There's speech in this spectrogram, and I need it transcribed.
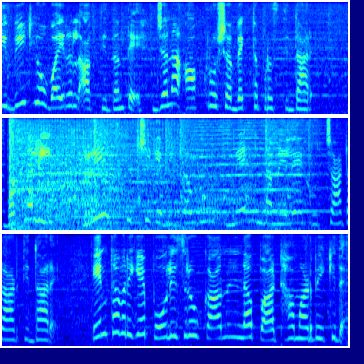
ಈ ವಿಡಿಯೋ ವೈರಲ್ ಆಗ್ತಿದ್ದಂತೆ ಜನ ಆಕ್ರೋಶ ವ್ಯಕ್ತಪಡಿಸುತ್ತಿದ್ದಾರೆ. ಒಟ್ನಲ್ಲಿ ರೀಲ್ಸ್ ಹುಚ್ಚಿಗೆ ಬಿದ್ದವರು ಮೇಲಿಂದ ಮೇಲೆ ಹುಚ್ಚಾಟ ಆಡ್ತಿದ್ದಾರೆ. ಇಂಥವರಿಗೆ ಪೊಲೀಸರು ಕಾನೂನಿನ ಪಾಠ ಮಾಡಬೇಕಿದೆ.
